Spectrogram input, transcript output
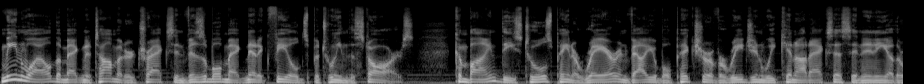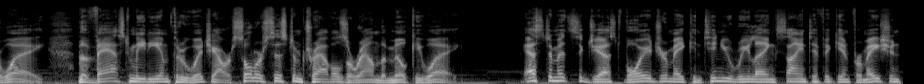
Meanwhile, the magnetometer tracks invisible magnetic fields between the stars. Combined, these tools paint a rare and valuable picture of a region we cannot access in any other way, the vast medium through which our solar system travels around the Milky Way. Estimates suggest Voyager may continue relaying scientific information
